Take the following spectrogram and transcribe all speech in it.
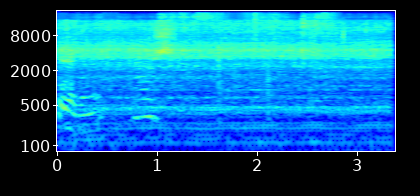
돌아가네.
